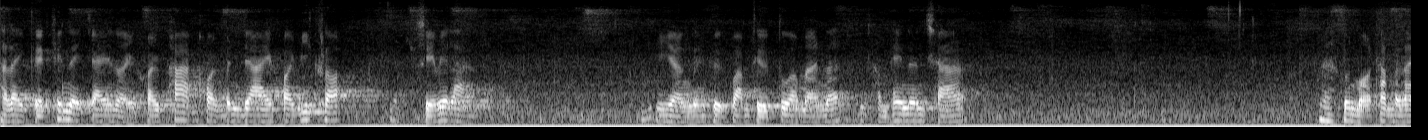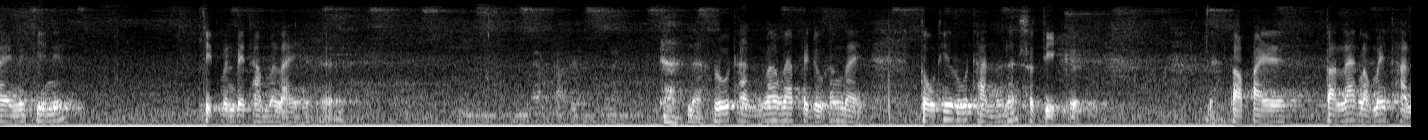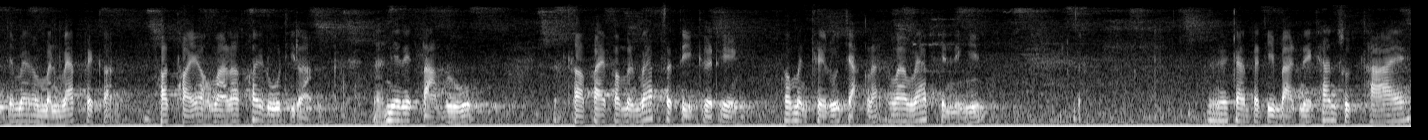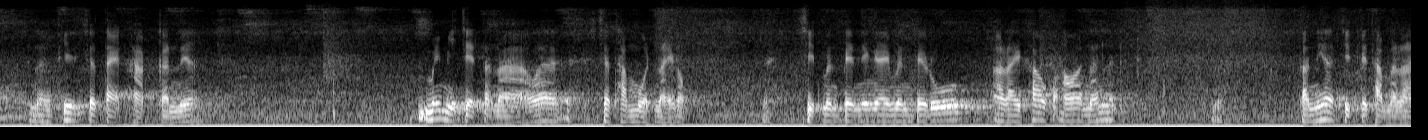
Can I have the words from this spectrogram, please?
อะไรเกิดขึ้นในใจหน่อย คอยภาค คอยบรรยาย คอยวิเคราะห์เสียเวลา อีกอย่างหนึ่งคือความถือตัวมานะทำให้เนิ่นช้าคุณหมอทำอะไรเมื่อกี้นี้ จิตมันไปทำอะไรนะรู้ทันว่าแวบไปดูข้างใน ตรงที่รู้ทันนั่นแหละสติเกิดต่อไปตอนแรกเราไม่ทันใช่ไหมมันแวบไปก่อน พอถอยออกมาแล้วค่อยรู้ทีหลังนี่เรียกตามรู้ ต่อไปพอมันแวบสติเกิดเอง เพราะมันเคยรู้จักแล้วว่าแวบเป็นอย่างนี้การปฏิบัติในขั้นสุดท้ายนะที่จะแตกหักกันเนี่ย ไม่มีเจตนาว่าจะทำหมวดไหนหรอกจิตมันเป็นยังไงมันไปรู้อะไรเข้าก็เอาอันนั้นแหละตอนนี้จิตไปทำอะไร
